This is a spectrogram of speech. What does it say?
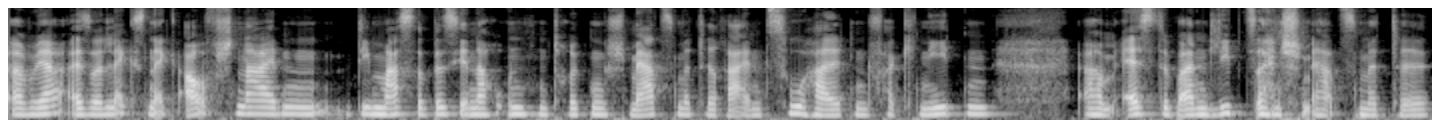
Ähm, ja, also Legsnack aufschneiden, die Masse bisschen nach unten drücken, Schmerzmittel rein, zuhalten, verkneten. Ähm, Esteban liebt sein Schmerzmittel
